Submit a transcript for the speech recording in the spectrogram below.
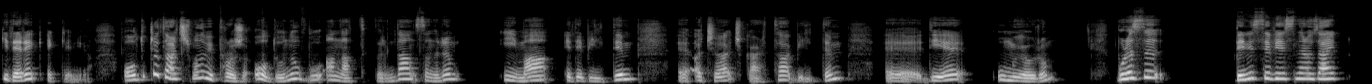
giderek ekleniyor. Oldukça tartışmalı bir proje olduğunu bu anlattıklarımdan sanırım ima edebildim, e, açığa çıkartabildim e, diye umuyorum. Burası deniz seviyesinden özellikle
